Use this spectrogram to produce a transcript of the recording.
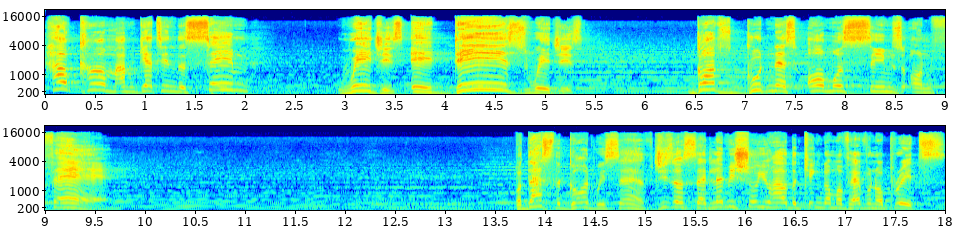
How come I'm getting the same wages, a day's wages? God's goodness almost seems unfair. But that's the God we serve. Jesus said, Let me show you how the kingdom of heaven operates.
